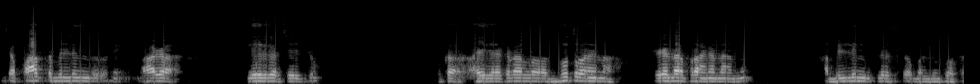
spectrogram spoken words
ఇంకా పాత బిల్డింగ్ని బాగా క్లియర్గా చేయటం ఒక ఐదు ఎకరాల్లో అద్భుతమైన క్రీడా ప్రాంగణాన్ని ఆ బిల్డింగ్ ప్లేస్లో మళ్ళీ ఇంకొక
